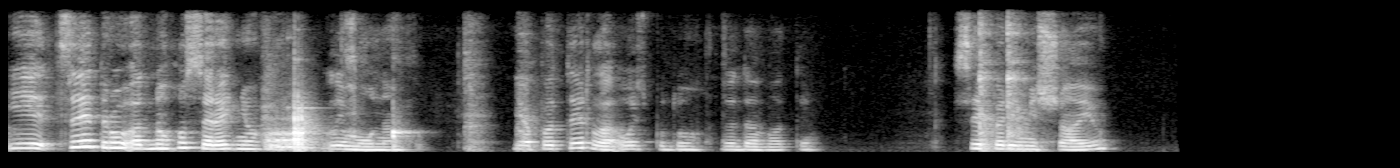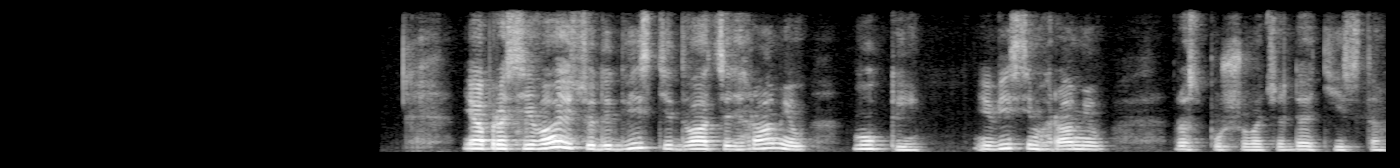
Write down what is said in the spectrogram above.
І цедру одного середнього лимона. Я потерла, ось буду додавати. Все перемішаю. Я просіваю сюди 220 грамів муки і 8 грамів розпушувача для тіста.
